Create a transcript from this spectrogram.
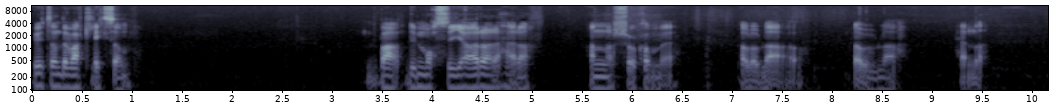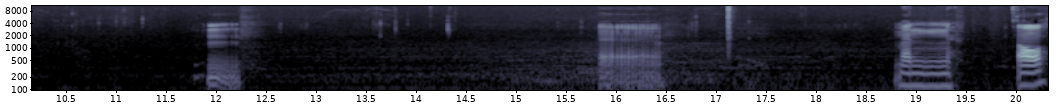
Utan det vart liksom Bara, du måste göra det här Annars så kommer bla bla bla och bla bla bla hända Mm. Eh. Men, ja.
